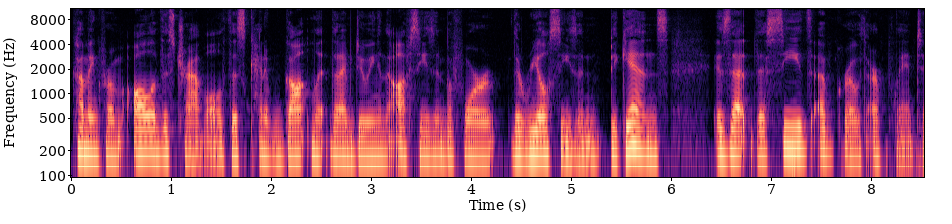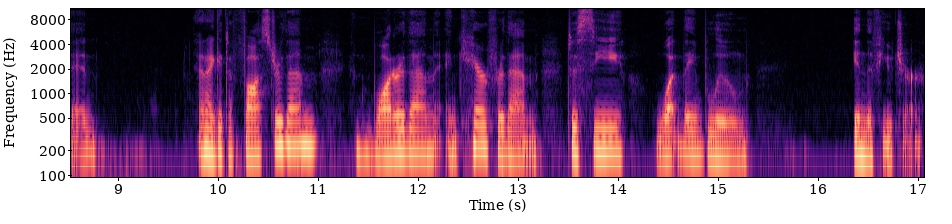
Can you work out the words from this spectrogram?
coming from all of this travel, this kind of gauntlet that I'm doing in the off season before the real season begins, is that the seeds of growth are planted. And I get to foster them and water them and care for them to see what they bloom in the future.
